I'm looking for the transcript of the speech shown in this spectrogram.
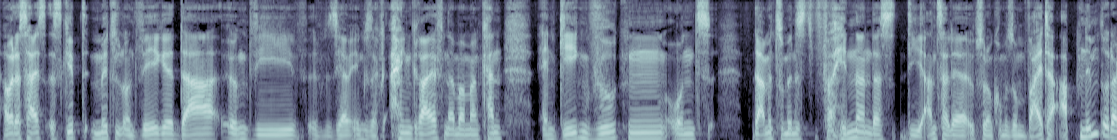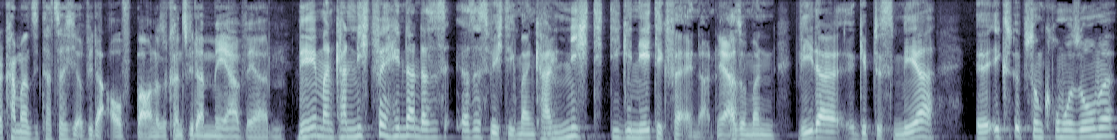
Aber das heißt, es gibt Mittel und Wege, da irgendwie, Sie haben eben gesagt, eingreifen, aber man kann entgegenwirken und damit zumindest verhindern, dass die Anzahl der Y-Chromosomen weiter abnimmt oder kann man sie tatsächlich auch wieder aufbauen? Also können es wieder mehr werden? Nee, man kann nicht verhindern, das ist, das ist wichtig, man kann nicht die Genetik verändern. Ja. Also man, weder gibt es mehr äh, XY-Chromosome,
